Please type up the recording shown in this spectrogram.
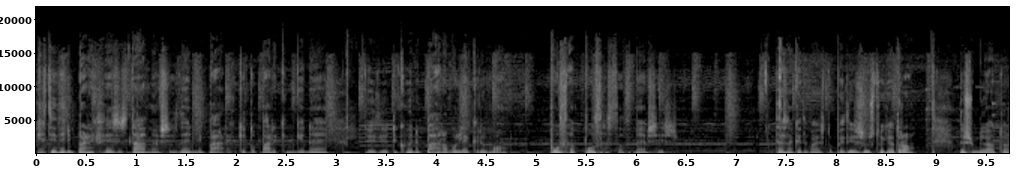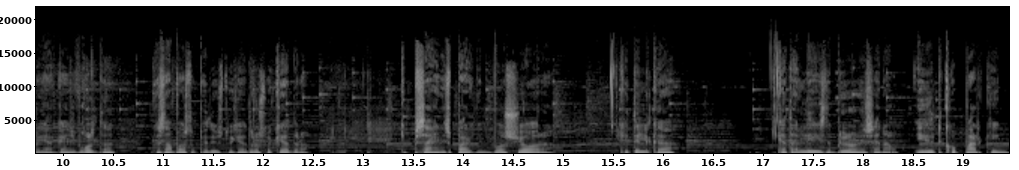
Γιατί δεν υπάρχει θέση στάθμευσης, δεν υπάρχει. Και το πάρκινγκ είναι, το ιδιωτικό είναι πάρα πολύ ακριβό. Πού θα, πού θα σταθμεύσεις; Θες να κατεβάσεις το παιδί σου στο γιατρό. Δεν σου μιλάω τώρα για να κάνεις βόλτα. Θες να πας το παιδί σου στο γιατρό στο κέντρο. Και ψάχνεις πάρκινγκ πόση ώρα. Και τελικά καταλήγεις να πληρώνεις ένα ιδιωτικό πάρκινγκ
